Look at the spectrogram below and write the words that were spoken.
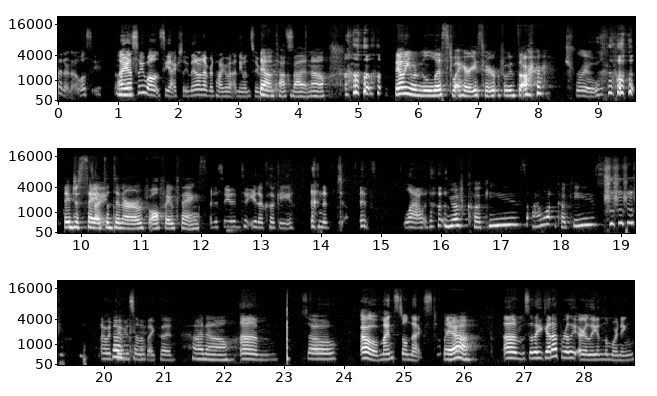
I don't know. We'll see. I mm-hmm. guess we won't see. Actually, they don't ever talk about anyone's They favorite. don't talk about it, no. They don't even list what Harry's favorite foods are. True. They just say it's a dinner of all fave things. I just needed to eat a cookie, and it's loud. You have cookies? I want cookies. I would give you some if I could. I know. Um. So. Oh, mine's still next. Yeah. Um. So they get up really early in the morning,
